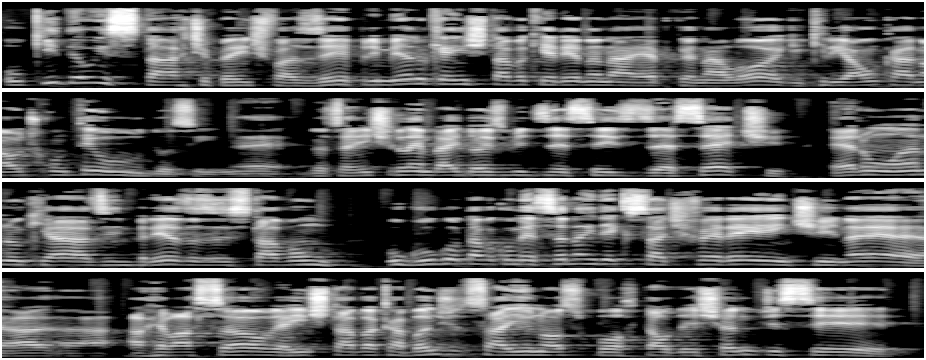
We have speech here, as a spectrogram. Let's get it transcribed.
O que deu start pra gente fazer, primeiro que a gente estava querendo na época na Log criar um canal de conteúdo, assim, né? Se a gente lembrar em 2016, 17, era um ano que as empresas estavam, o Google estava começando a indexar diferente, né? A, a, a relação, a gente estava acabando de sair o nosso portal, deixando de ser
